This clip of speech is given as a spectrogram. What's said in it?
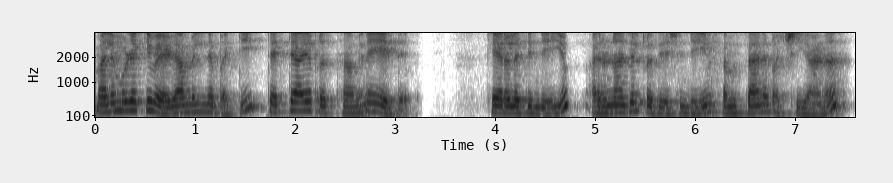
മലമുഴക്കി വേഴാമ്പലിനെ പറ്റി തെറ്റായ പ്രസ്താവന ഏത്? കേരളത്തിന്റെയും അരുണാചൽ പ്രദേശിന്റെയും സംസ്ഥാന പക്ഷിയാണ്.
